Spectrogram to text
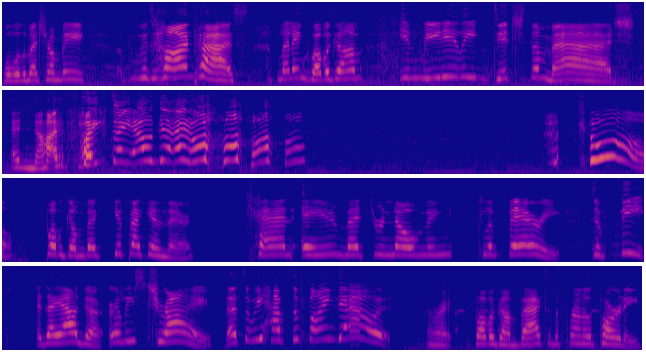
What will the metronome be? Baton Pass, letting Bubblegum immediately ditch the match and not fight Dialga at all. cool. Bubblegum, back, get back in there. Can a metronoming Clefairy defeat a Dialga, or at least try? That's what we have to find out. All right, Bubblegum, back to the front of the party.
